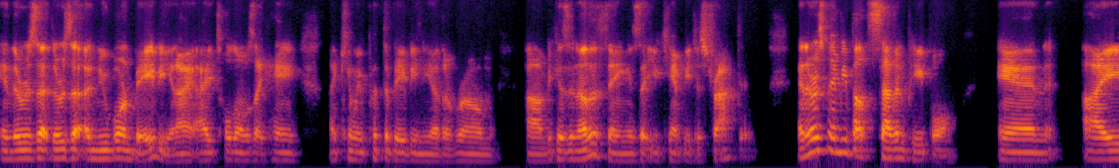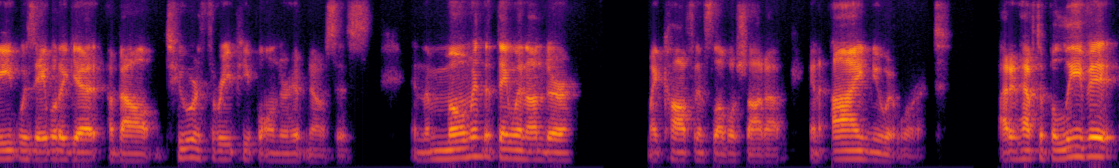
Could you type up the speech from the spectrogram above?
and there was a there was a, a newborn baby. And i i told him i was like hey like can we put the baby in the other room um, because another thing is that you can't be distracted. And there was maybe about seven people, and I was able to get about two or three people under hypnosis. And the moment that they went under, my confidence level shot up, and I knew it worked. I didn't have to believe it.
